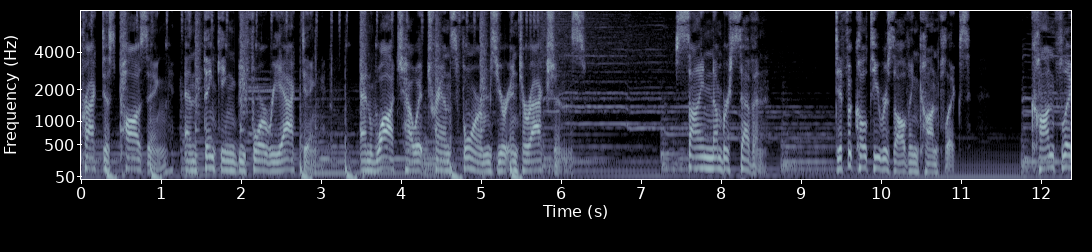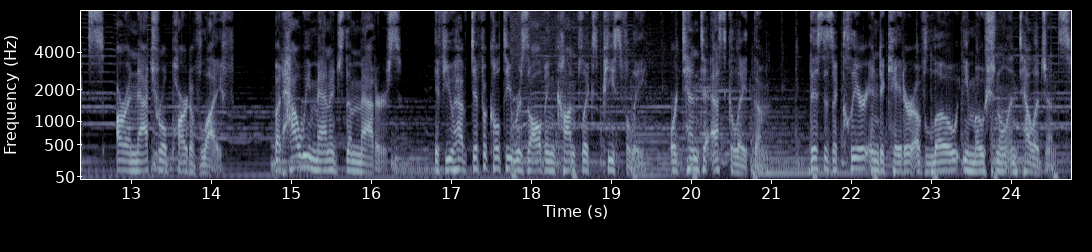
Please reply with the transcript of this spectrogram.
Practice pausing and thinking before reacting, and watch how it transforms your interactions. Sign number seven, difficulty resolving conflicts. Conflicts are a natural part of life, but how we manage them matters. If you have difficulty resolving conflicts peacefully or tend to escalate them, this is a clear indicator of low emotional intelligence.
